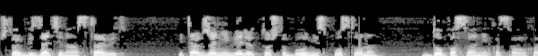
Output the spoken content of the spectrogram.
что обязательно оставить. И также они верят в то, что было неспослано до посланника, саллаху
